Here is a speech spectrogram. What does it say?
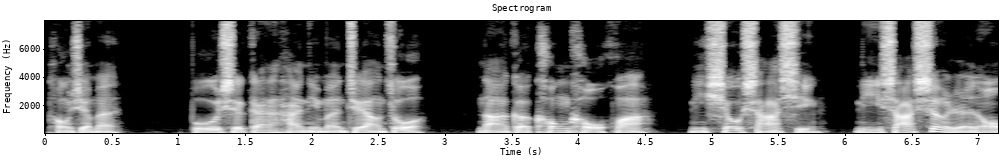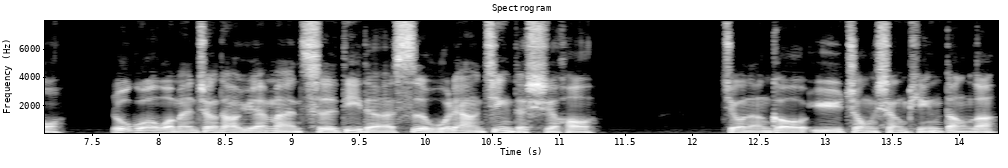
同学们，不是干喊你们这样做，那个空口话，你修啥行？你啥圣人哦？如果我们证到圆满次第的四无量境的时候，就能够与众生平等了。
